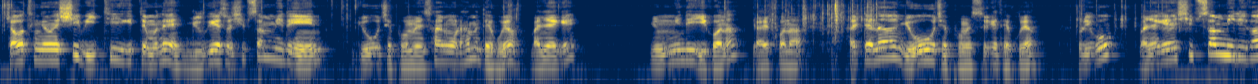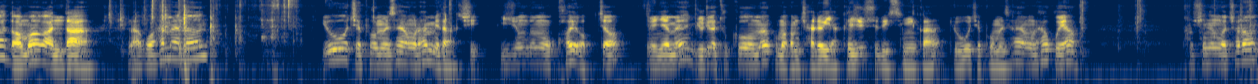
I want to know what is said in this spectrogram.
저 같은 경우는 12T이기 때문에 6에서 13mm인 이 제품을 사용을 하면 되고요. 만약에 6mm이거나 얇거나 할 때는 이 제품을 쓰게 되고요. 그리고 만약에 13mm가 넘어간다 라고 하면은 이 제품을 사용을 합니다. 이 정도면 거의 없죠. 왜냐면 유리가 두꺼우면 그만큼 자력이 약해질 수도 있으니까 이 제품을 사용을 하고요. 보시는 것처럼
